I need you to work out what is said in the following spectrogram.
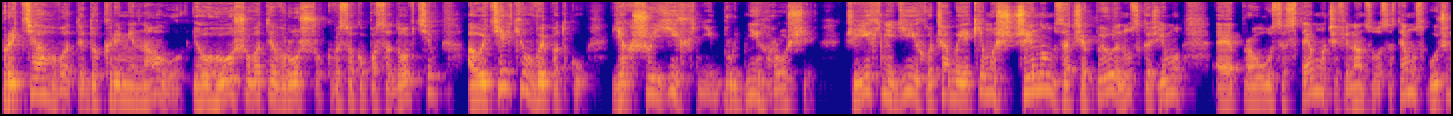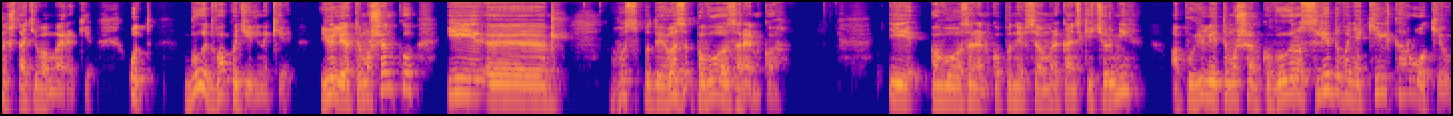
притягувати до криміналу і оголошувати в розшук високопосадовців, але тільки у випадку, якщо їхні брудні гроші чи їхні дії хоча б якимось чином зачепили, ну скажімо, е, правову систему чи фінансову систему Сполучених Штатів Америки. От були два подільники: Юлія Тимошенко і е, господи, Павло Лазаренко. І Павло Лазаренко опинився в американській тюрмі. А по Юлії Тимошенко вели розслідування кілька років.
